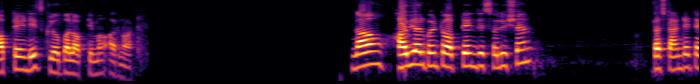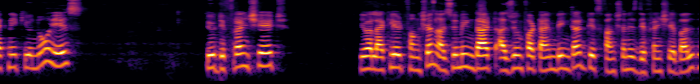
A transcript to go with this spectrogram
obtained is global optima or not. Now how you are going to obtain this solution? The standard technique you know is you differentiate your likelihood function assuming that assume for time being that this function is differentiable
